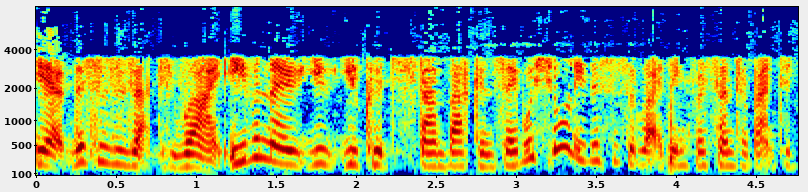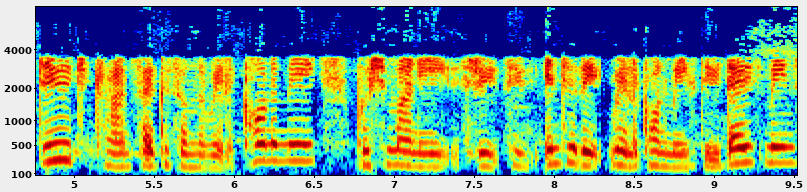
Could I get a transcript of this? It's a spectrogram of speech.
Yeah, this is exactly right. Even though you, you could stand back and say, well, surely this is the right thing for a central bank to do to try and focus on the real economy, push money through, through into the real economy through those means,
